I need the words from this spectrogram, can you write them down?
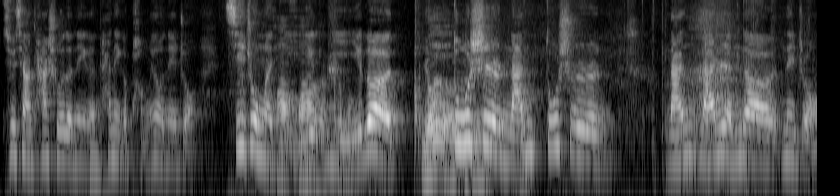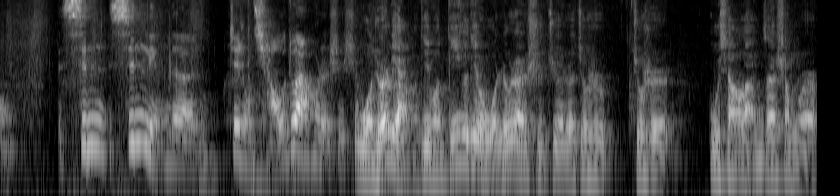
就像他说的那个他那个朋友那种击中了你一你一个都市男都市男男人的那种。心心灵的这种桥段或者是什么？我觉得两个地方，第一个地方我仍然是觉得就是就是故乡蓝在上面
